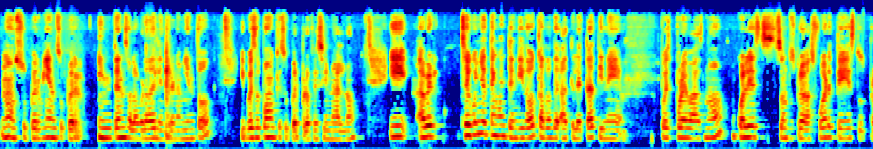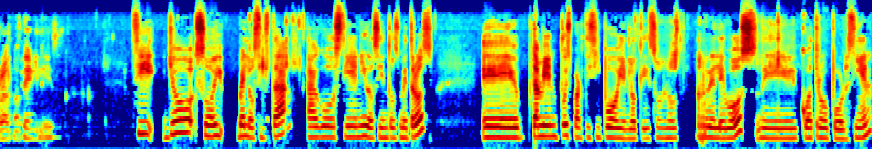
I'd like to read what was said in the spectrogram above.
No, súper bien, súper intenso, la verdad, el entrenamiento. Y pues supongo que súper profesional, ¿no? Y a ver, según yo tengo entendido, cada atleta tiene pues pruebas, ¿no? ¿Cuáles son tus pruebas fuertes, tus pruebas más débiles? Sí, yo soy velocista, hago 100 y 200 metros. Eh, también pues participo en lo que son los relevos de 4 por 100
